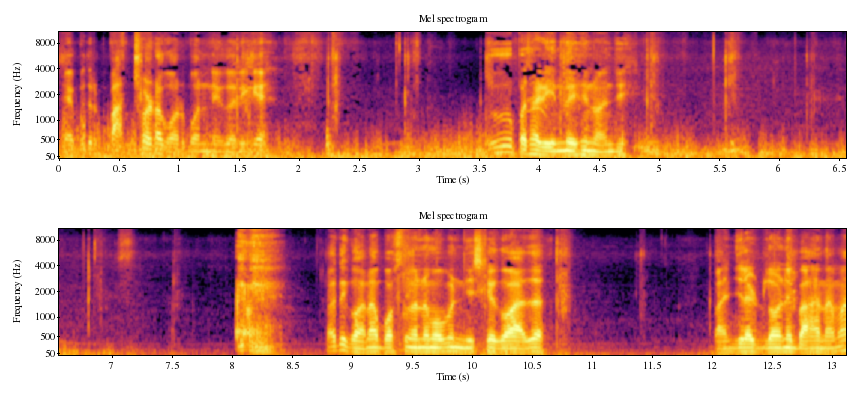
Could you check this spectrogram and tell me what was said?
त्यहाँभित्र पाँच छवटा घर बन्ने गरी क्या ऊ पछाडि हिँड्दैछन् भन्छ कति घरमा बस्दैन म पनि निस्केको आज। भान्जीलाई डुलाउने बाहनामा।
